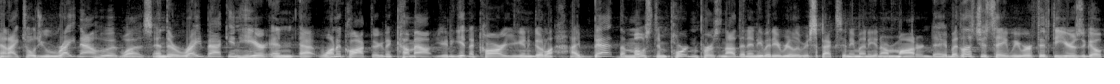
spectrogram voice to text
and I told you right now who it was, and they're right back in here, and at one o'clock they're going to come out, you're going to get in a car, you're going to go to I bet the most important person, not that anybody really respects anybody in our modern day, but let's just say we were 50 years ago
